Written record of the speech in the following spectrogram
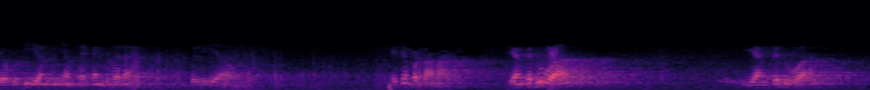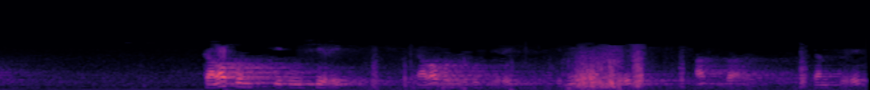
Yahudi yang menyampaikan kepada beliau. Itu yang pertama. Yang kedua, yang kedua, kalaupun itu syirik, kalaupun itu syirik, itu syirik akbar, dan syirik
